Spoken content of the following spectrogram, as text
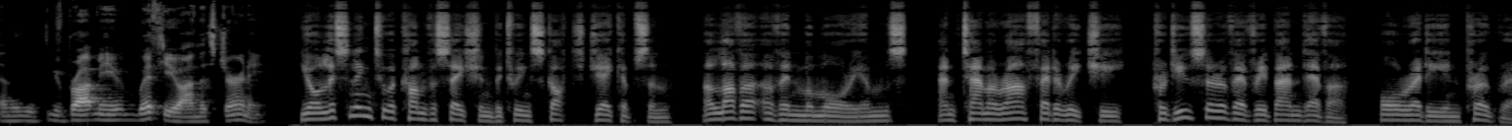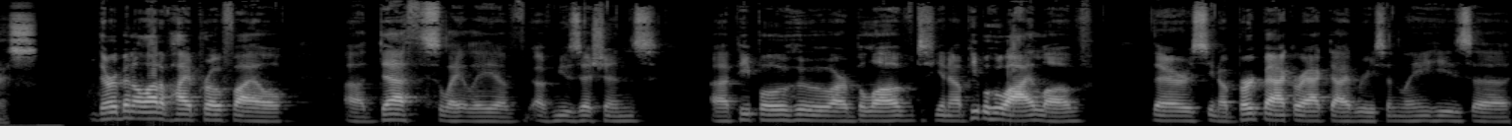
and you've brought me with you on this journey. You're listening to a conversation between Scott Jacobson, a lover of in memoriams, and Tamara Federici, producer of every band ever, already in progress. There have been a lot of high profile uh, deaths lately of, of musicians, uh, people who are beloved, you know, people who I love. There's, you know, Burt Bacharach died recently. He's, uh,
